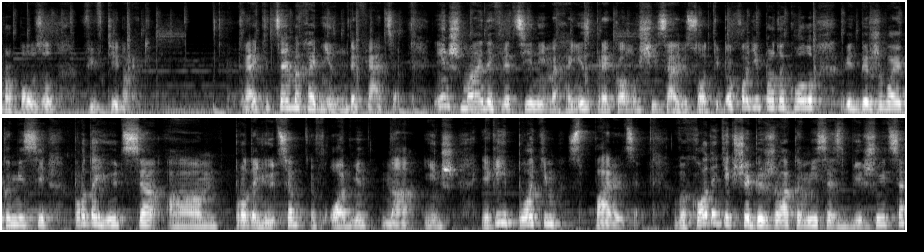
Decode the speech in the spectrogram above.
Proposal 59. Третє це механізм дефляція. Інш має дефляційний механізм, при якому 60% доходів протоколу від біржової комісії продаються, а, продаються в обмін на інш, який потім спалюється. Виходить, якщо біржова комісія збільшується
